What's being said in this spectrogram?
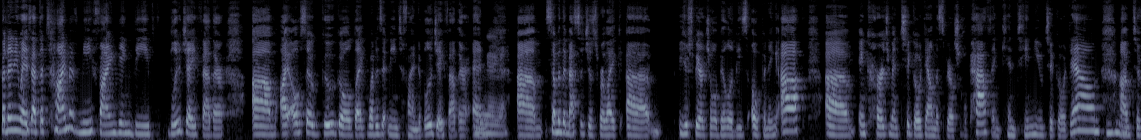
But anyways, at the time of me finding the blue jay feather, um, I also Googled like what does it mean to find a blue jay feather, and yeah, yeah. um, some of the messages were like um, your spiritual abilities opening up, um, encouragement to go down the spiritual path and continue to go down, Mhm. um, to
